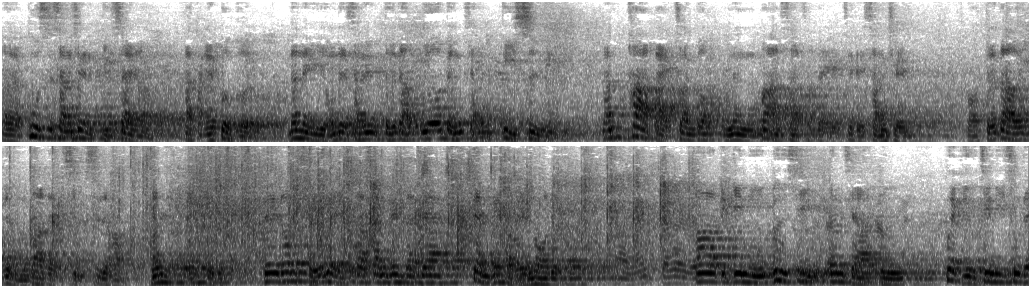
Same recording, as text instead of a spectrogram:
呃故事商圈的比赛啊，啊大家报告，咱的永乐商圈得到优等奖第四名。咱拍败全国两百三十个这个商圈，哦，得到一个很大的启示哈，很感谢，所以讲协会啊商圈大家这样子特别努力。啊，伫今年陆续感谢有过去有经理处的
